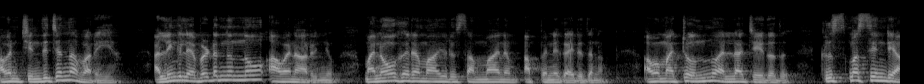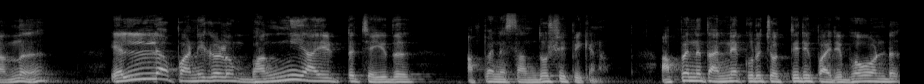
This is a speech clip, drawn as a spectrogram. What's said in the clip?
അവൻ ചിന്തിച്ചെന്നാ പറയുക. അല്ലെങ്കിൽ എവിടെ നിന്നോ അവൻ അറിഞ്ഞു. മനോഹരമായൊരു സമ്മാനം അപ്പന് കരുതണം. അവൻ മറ്റൊന്നുമല്ല ചെയ്തത്. ക്രിസ്മസിന്റെ അന്ന് എല്ലാ പണികളും ഭംഗിയായിട്ട് ചെയ്ത് അപ്പനെ സന്തോഷിപ്പിക്കണം. അപ്പന് തന്നെക്കുറിച്ച് ഒത്തിരി പരിഭവമുണ്ട്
